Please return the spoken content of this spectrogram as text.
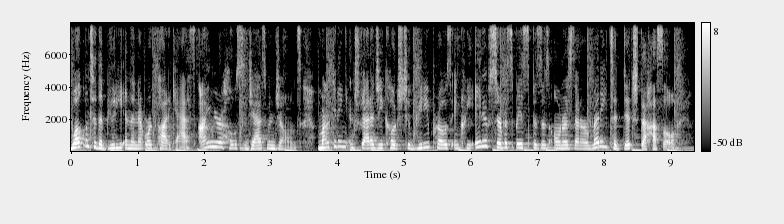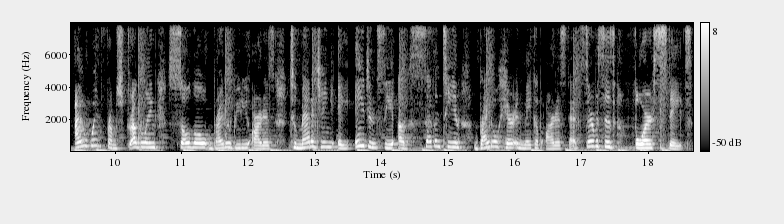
Welcome to the Beauty in the Network podcast. I'm your host, Jasmine Jones, marketing and strategy coach to beauty pros and creative service based business owners that are ready to ditch the hustle. I went from struggling solo bridal beauty artist to managing a agency of 17 bridal hair and makeup artists that services four states.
